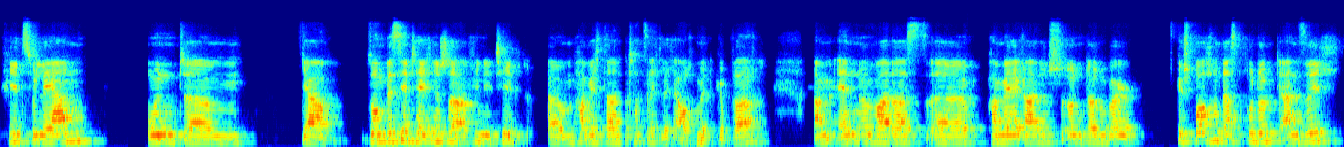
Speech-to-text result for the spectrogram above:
viel zu lernen. Und ähm, ja, so ein bisschen technische Affinität ähm, habe ich dann tatsächlich auch mitgebracht. Am Ende war das, äh, haben wir ja gerade schon darüber gesprochen, das Produkt an sich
